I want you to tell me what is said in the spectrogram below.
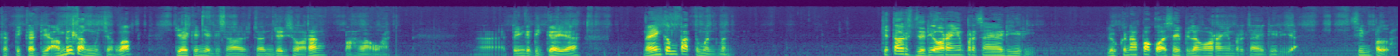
Ketika dia ambil tanggung jawab, dia akhirnya jadi, jadi seorang pahlawan. Nah, itu yang ketiga ya. Nah, yang keempat teman-teman. Kita harus jadi orang yang percaya diri. Loh, kenapa kok saya bilang orang yang percaya diri? Ya, simple lah.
